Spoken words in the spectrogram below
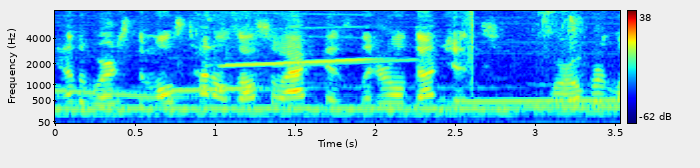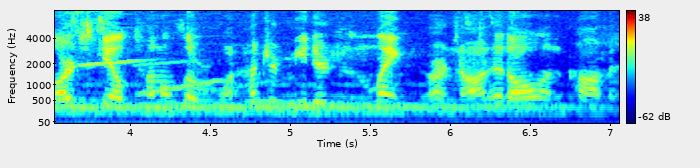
In other words, the mole's tunnels also act as literal dungeons. Moreover, large-scale tunnels over 100 meters in length are not at all uncommon.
